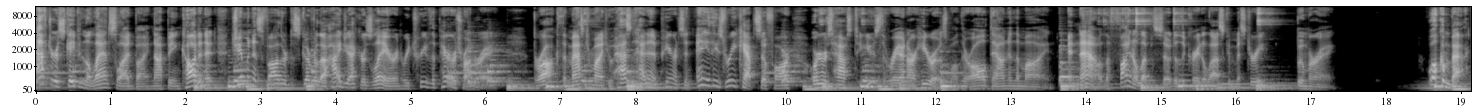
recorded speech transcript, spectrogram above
After escaping the landslide by not being caught in it, Jim and his father discover the hijacker's lair and retrieve the Peratron Ray. Brock, the mastermind who hasn't had an appearance in any of these recaps so far, orders House to use the ray on our heroes while they're all down in the mine. And now, the final episode of The Great Alaska Mystery, Boomerang. Welcome back!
